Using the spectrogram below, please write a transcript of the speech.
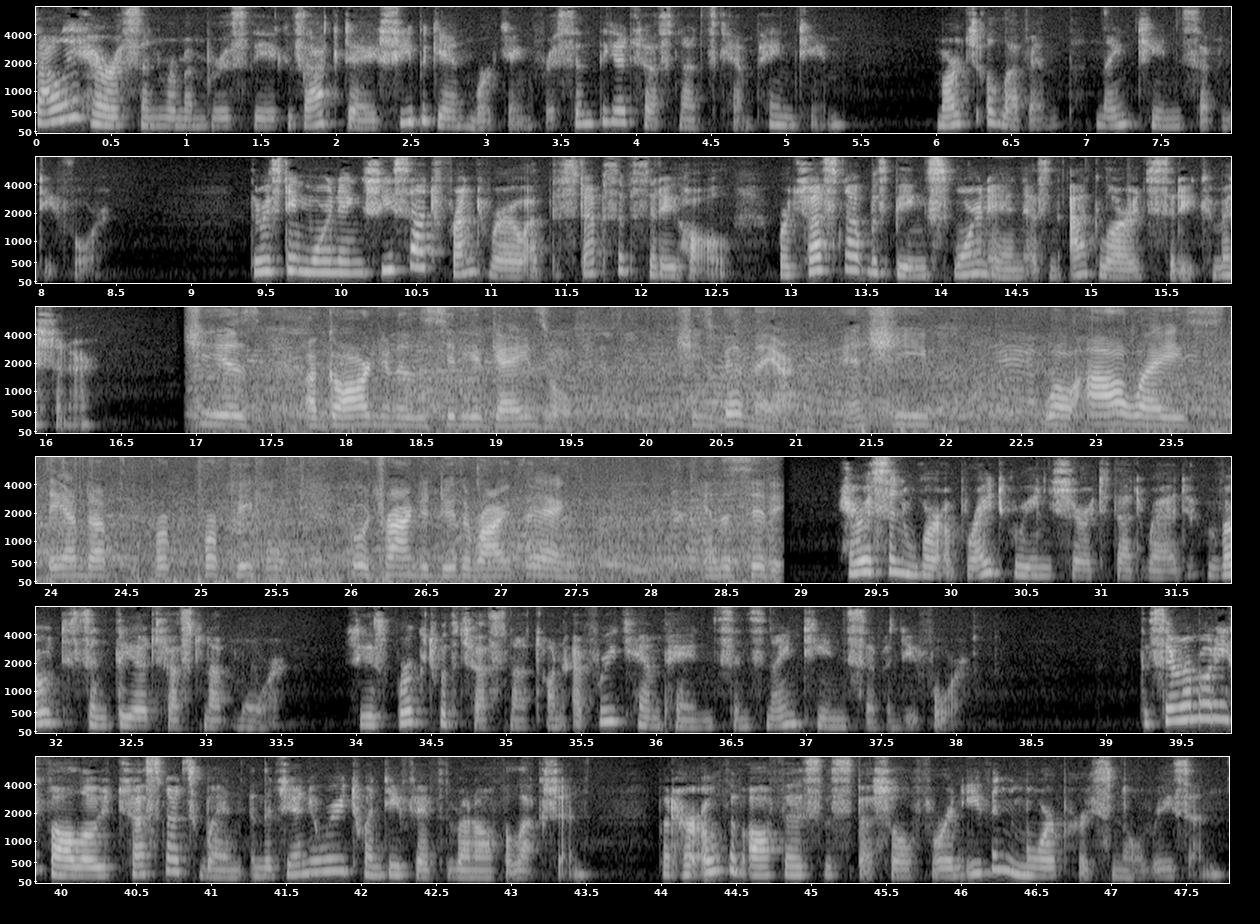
Sally Harrison remembers the exact day she began working for Cynthia Chestnut's campaign team, March 11, 1974. Thursday morning, she sat front row at the steps of City Hall, where Chestnut was being sworn in as an at large city commissioner. She is a guardian of the city of Gainesville. She's been there, and she will always stand up for, for people who are trying to do the right thing in the city. Harrison wore a bright green shirt that read, Vote Cynthia Chestnut Moore. She has worked with Chestnut on every campaign since 1974. The ceremony followed Chestnut's win in the January 25th runoff election, but her oath of office was special for an even more personal reason.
